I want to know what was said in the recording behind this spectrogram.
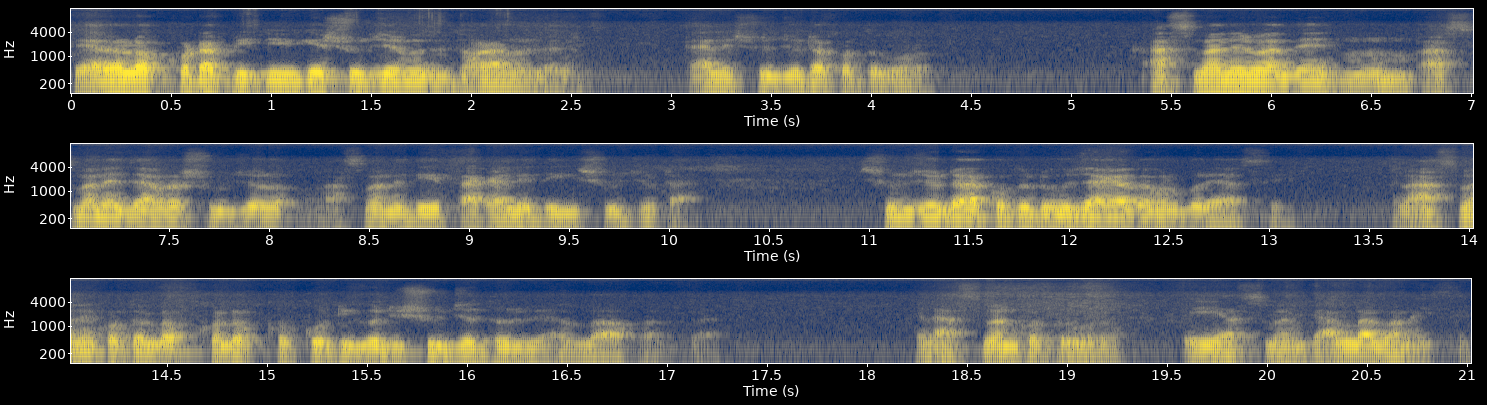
তেরো লক্ষটা পৃথিবীকে সূর্যের মধ্যে ধরানো যাবে। তাহলে সূর্যটা কত বড়? আসমানের মাঝে আসমানে যে আমরা সূর্য, আসমানের দিকে তাকাইলে দেখি সূর্যটা। সূর্যটা কতটুকু জায়গা দখল করে আছে? আসমানে কত লক্ষ লক্ষ কোটি কোটি সূর্য ধরবে আল্লাহ আসমান কত বড়? এই আসমানকে আল্লাহ বানাইছেন।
